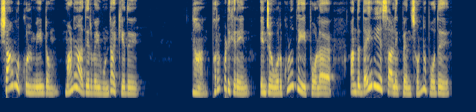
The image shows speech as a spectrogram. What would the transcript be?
ஷாமுக்குள் மீண்டும் மன அதிர்வை உண்டாக்கியது. நான் புறப்படுகிறேன் என்று ஒரு குழந்தையைப் போல அந்த தைரியசாலி பெண் சொன்னபோது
